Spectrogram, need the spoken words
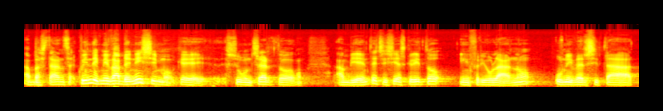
abbastanza... Quindi mi va benissimo che su un certo ambiente ci sia scritto in friulano Università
